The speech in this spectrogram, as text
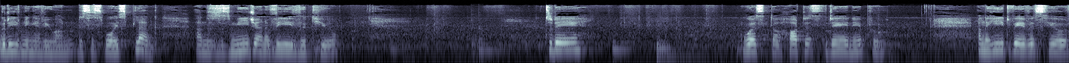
Good evening, everyone. This is Voice Plug, and this is me, Genevieve, with you. Today was the hottest day in April, and the heat wave is here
